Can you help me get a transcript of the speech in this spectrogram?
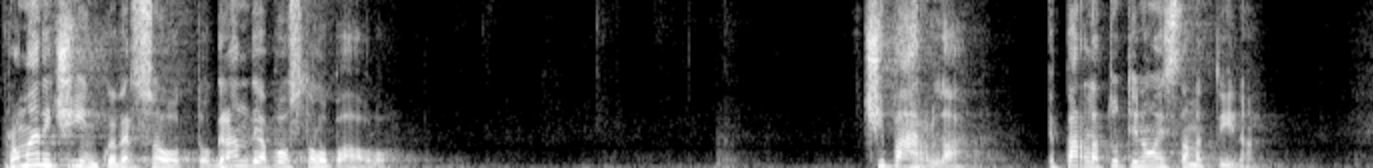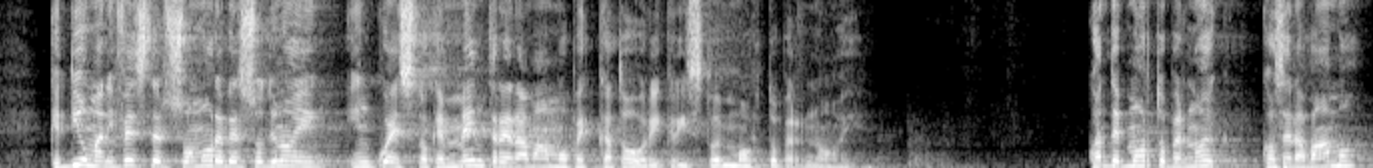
Romani 5, verso 8, grande apostolo Paolo, ci parla e parla a tutti noi stamattina che Dio manifesta il suo amore verso di noi in questo, che mentre eravamo peccatori Cristo è morto per noi. Quando è morto per noi cosa eravamo?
